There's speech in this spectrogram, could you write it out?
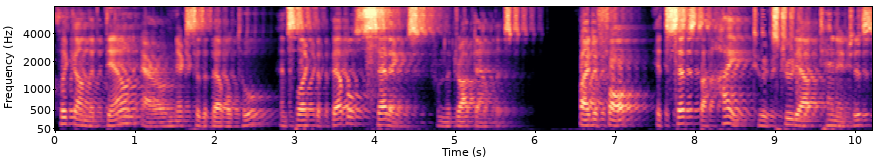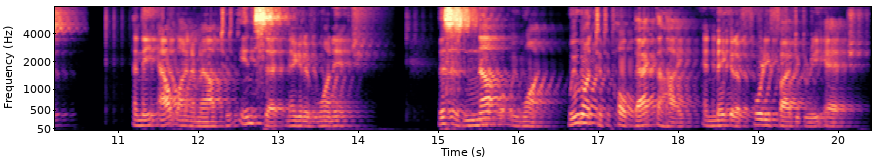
click on the down arrow next to the Bevel tool and select the Bevel Settings from the drop-down list. By default, it sets the height to extrude out 10 inches and the outline amount to inset negative 1 inch. This is not what we want. We want to pull back the height and make it a 45 degree edge.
